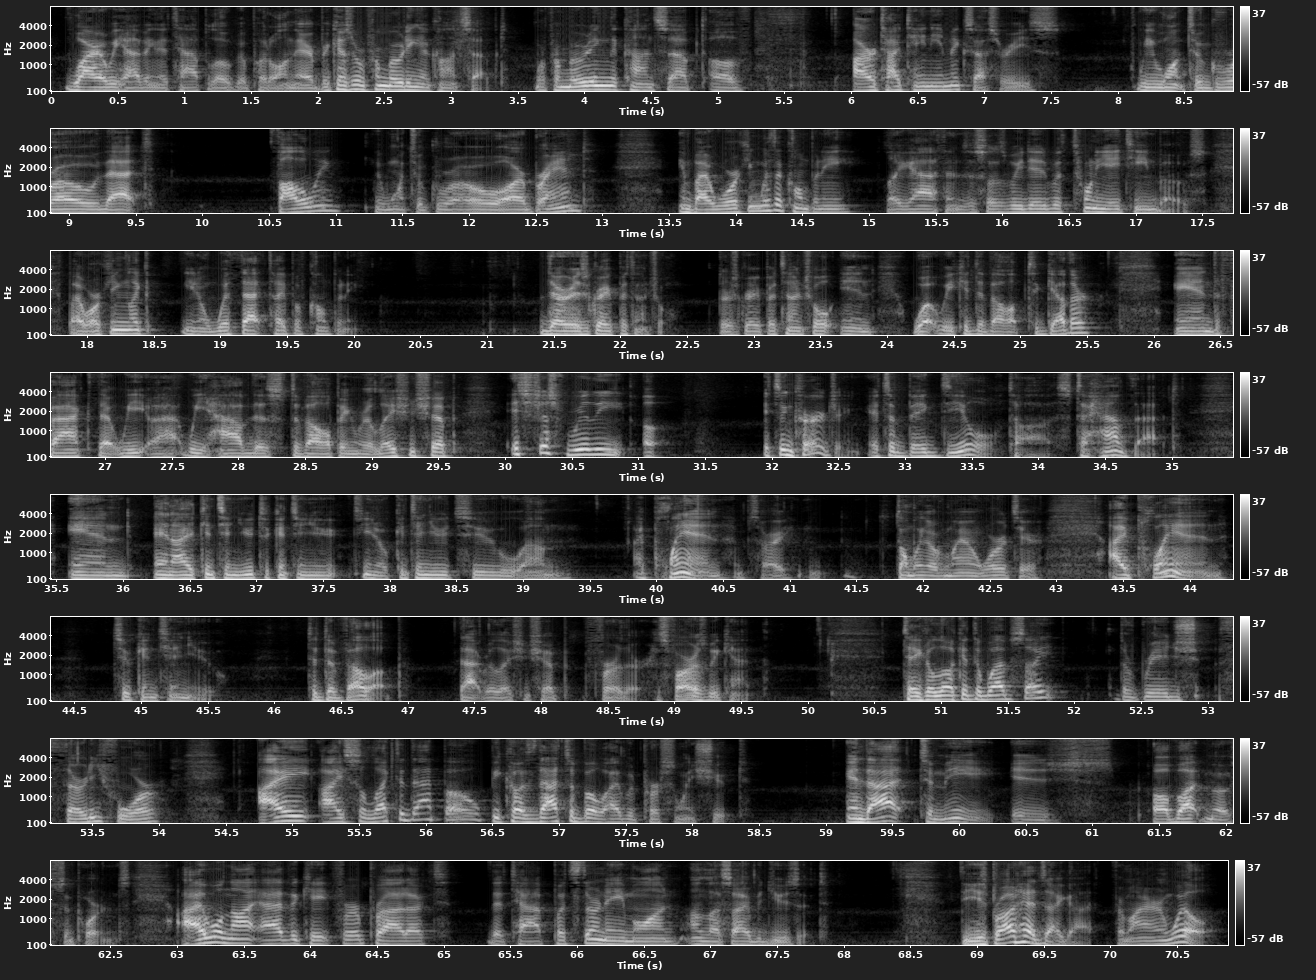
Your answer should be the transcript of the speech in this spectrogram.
Why are we having the TAP logo put on there? Because we're promoting a concept. We're promoting the concept of our titanium accessories. We want to grow that following. We want to grow our brand. And by working with a company like Athens, as we did with 2018 bows, by working like, you know, with that type of company, there is great potential. There's great potential in what we could develop together. And the fact that we, uh, we have this developing relationship it's just really a, it's encouraging. It's a big deal to us to have that, and and I continue to continue you know continue to um, I plan. I'm sorry, stumbling over my own words here. I plan to continue to develop that relationship further as far as we can. Take a look at the website, the Ridge 34. I, I selected that bow because that's a bow I would personally shoot. And that to me is of utmost importance. I will not advocate for a product that TAP puts their name on unless I would use it. These broadheads I got from Iron Will,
